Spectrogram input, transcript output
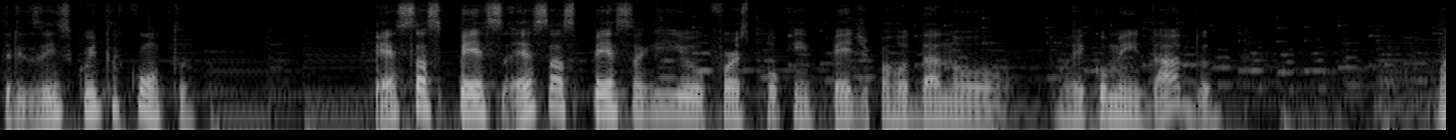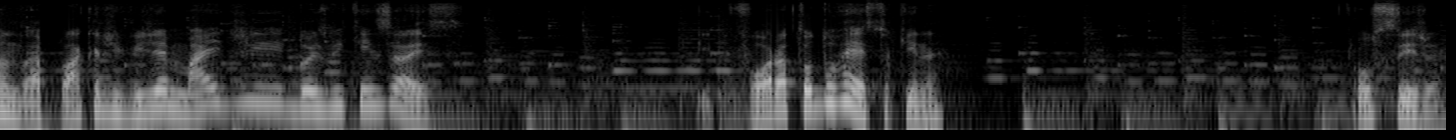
350 conto. Essas peças, essas peças que o Forspoken pede pra rodar no, no, recomendado, mano, a placa de vídeo é mais de 2.500 reais. E fora todo o resto aqui, né? Ou seja,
